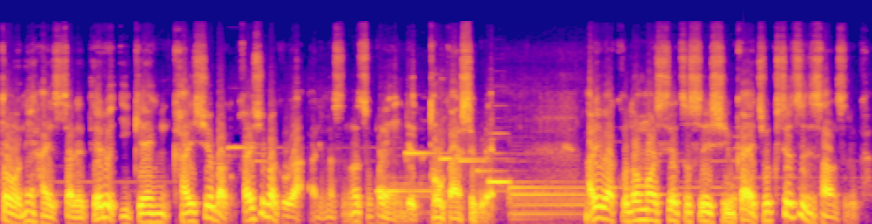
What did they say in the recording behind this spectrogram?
等に配置されている意見回収箱、回収箱がありますので、そこに入れ投函してくれ。あるいは子ども施設推進課へ直接持参するか。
